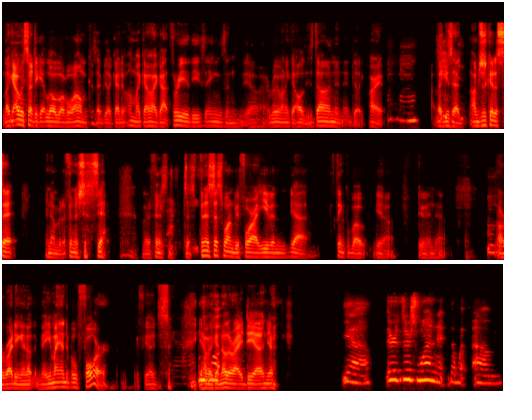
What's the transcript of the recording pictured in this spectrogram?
like yeah. I would start to get a little overwhelmed because I'd be like, I oh my god, I got three of these things, and you know, I really want to get all these done, and I'd be like, all right, mm-hmm. like you said, I'm just gonna sit and I'm gonna finish this. Yeah, I'm gonna finish exactly. just finish this one before I even yeah think about you know doing that mm-hmm. or writing another. Maybe you might end up with four if you just yeah. you have like well, another idea and you're. Yeah, there's there's one the um,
